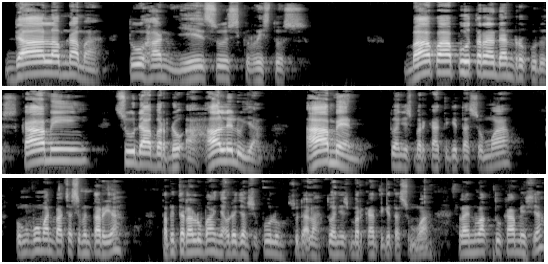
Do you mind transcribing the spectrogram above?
Dalam nama Tuhan Yesus Kristus. Bapa, Putra, dan Roh Kudus. Kami sudah berdoa. Haleluya. Amin. Tuhan Yesus berkati kita semua. Pengumuman baca sebentar ya. Tapi terlalu banyak, udah jam 10. Sudahlah, Tuhan Yesus berkati kita semua. Lain waktu Kamis ya.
